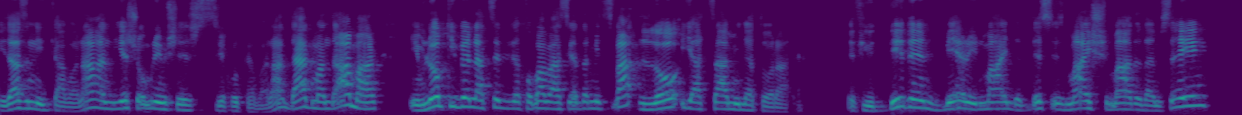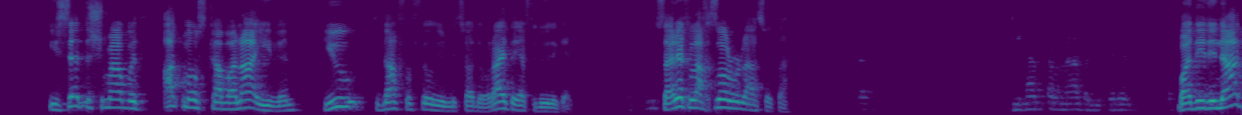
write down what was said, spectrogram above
he doesn't need kavanah, and יש אומרים שיש צריכות כוונה. דעת מאן דאמר, אם לא קיבל לצאת ידי חובה בעשיית המצווה, לא יצא מן התורה. If you didn't bear in mind that this is my Shema that I'm saying, you said the Shema with utmost kavanah even, you did not fulfill your mitzvah right? you have to do it again. צריך לחזור ולעשותה. But he did not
